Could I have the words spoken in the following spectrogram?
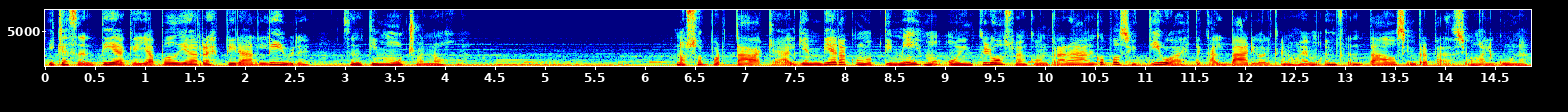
y que sentía que ya podía respirar libre, sentí mucho enojo. No soportaba que alguien viera con optimismo o incluso encontrara algo positivo a este calvario al que nos hemos enfrentado sin preparación alguna.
